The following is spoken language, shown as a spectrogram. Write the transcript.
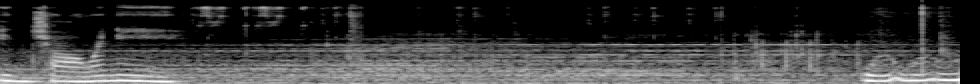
กลิ่นชอวนีอุ้ยอุ้ยอุ้ย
